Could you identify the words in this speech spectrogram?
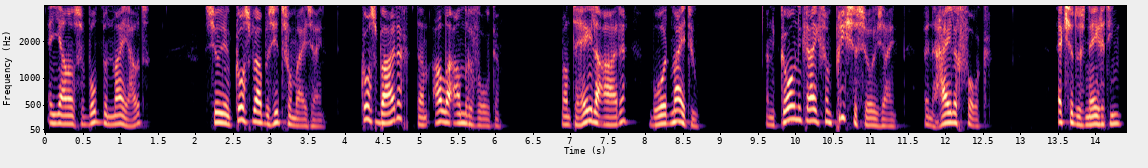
en je aan het verbond met mij houdt, zul je een kostbaar bezit voor mij zijn, kostbaarder dan alle andere volken. Want de hele aarde behoort mij toe. Een koninkrijk van priesters zul je zijn, een heilig volk. Exodus 19,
